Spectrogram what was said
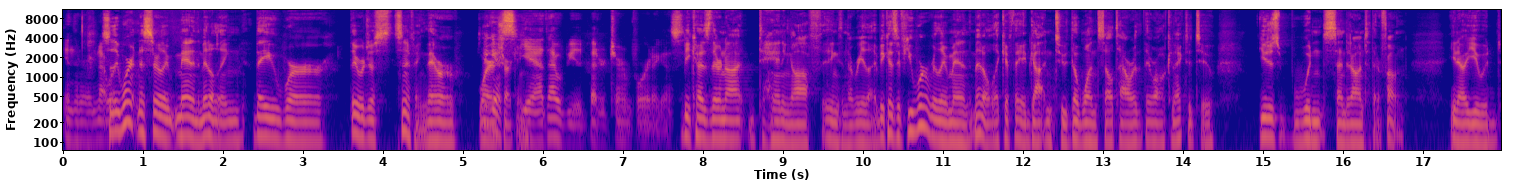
in their network. So they weren't necessarily man in the middling. They were they were just sniffing. They were wire guess, sharking. yeah, that would be a better term for it, I guess. because they're not handing off things in the relay. Because if you were really a man in the middle, like if they had gotten to the one cell tower that they were all connected to, you just wouldn't send it onto their phone. You know, you would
